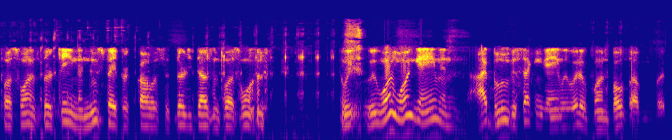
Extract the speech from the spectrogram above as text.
plus one, 13. The newspaper called us a dirty dozen plus one. we we won one game, and I blew the second game. We would have won both of them, but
